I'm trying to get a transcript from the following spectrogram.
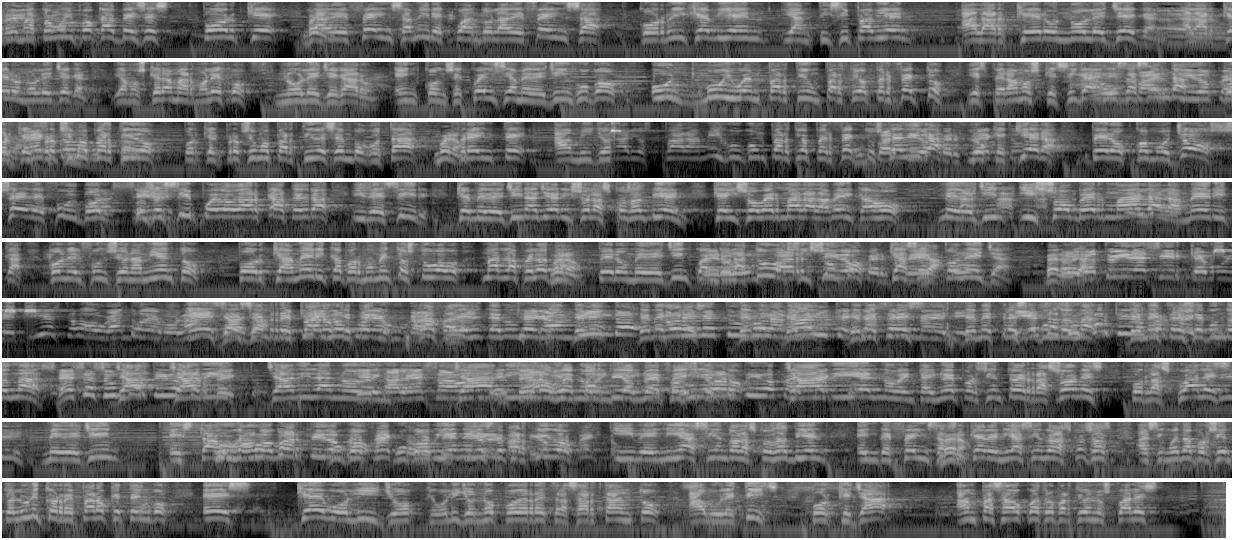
remató muy pocas veces porque la defensa, mire, cuando la defensa corrige bien y anticipa bien, al arquero no le llegan, al arquero no le llegan. Y a Mosquera Marmolejo no le llegaron. En consecuencia, Medellín jugó un muy buen partido, un partido perfecto y esperamos que siga Ah, en esa senda porque el próximo partido, porque el próximo partido es en Bogotá Bueno. frente a Millonarios. Para mí jugó un partido perfecto. Un Usted partido diga perfecto. lo que quiera, pero como yo sé de fútbol, entonces sí puedo dar cátedra y decir que Medellín ayer hizo las cosas bien, que hizo ver mal a la América. Ojo, Medellín hizo ver mal a la América con el funcionamiento. porque América por momentos tuvo más la pelota, Bueno. pero Medellín cuando Pero la tuvo sí supo qué perfecto. hacer con ella. Bueno, Pero ya. yo te voy a decir que Buletí estaba jugando de volante. Ese Ya, es ya. el reparo no que tengo. jugar. Rafa, Bueno. deme, deme un Que Gambindo deme no le tres, mete un deme- gol a deme- nadie, ¿qué deme tres, deme tres es segundos un más. Deme tres segundos más. Ese es un ya, partido ya di, perfecto. ya di la 90, tal esa ya di no fue el partido 99%, perfecto. Un partido ya di el 99% de razones por las cuales Sí. Medellín está jugando un partido jugó, perfecto, jugó bien en este partido y venía haciendo las cosas bien en defensa, Bueno. así que venía haciendo las cosas al 50%. El único reparo que tengo es que Bolillo, que Bolillo no puede retrasar tanto a Buletich, porque ya han pasado cuatro partidos en los cuales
